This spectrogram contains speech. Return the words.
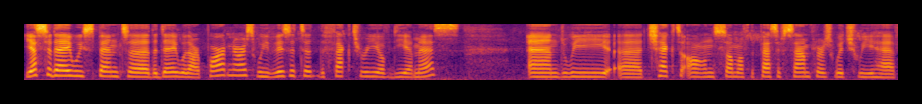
Yesterday we spent uh, the day with our partners. We visited the factory of DMS and we uh, checked on some of the passive samplers which we have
